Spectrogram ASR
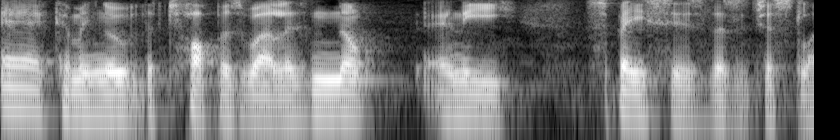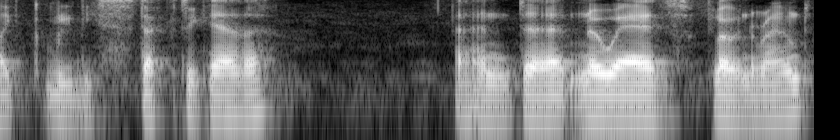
air coming over the top as well. There's not any spaces that are just like really stuck together and uh, no air's flowing around.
